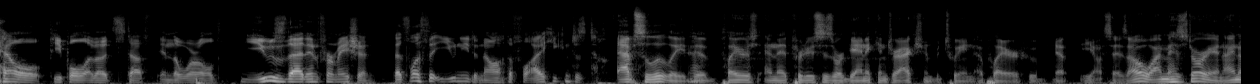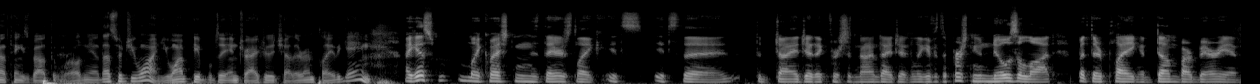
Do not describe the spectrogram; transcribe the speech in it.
tell people about stuff in the world. Use that information. That's less that you need to know off the fly. He can just Absolutely. Yeah. The players and that produces organic interaction between a player who you know says, "Oh, I'm a historian. I know things about the world." You know, that's what you want. You want people to interact with each other and play the game. I guess my question is there's like it's it's the the diegetic versus non-diegetic. Like if it's a person who knows a lot but they're playing a dumb barbarian,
